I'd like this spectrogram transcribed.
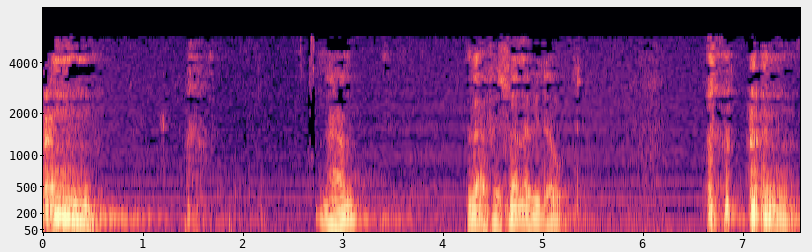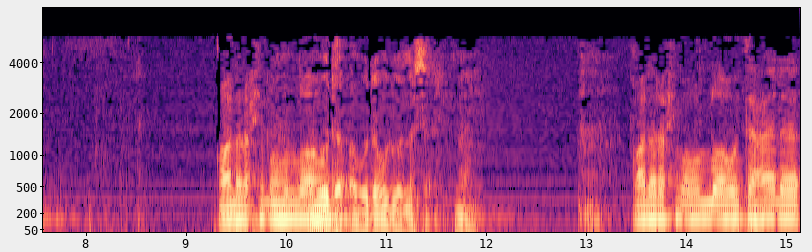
نعم. لا في سنن أبي داود. قال رحمه الله أبو داود والنسائي. نعم. قال رحمه الله تعالى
